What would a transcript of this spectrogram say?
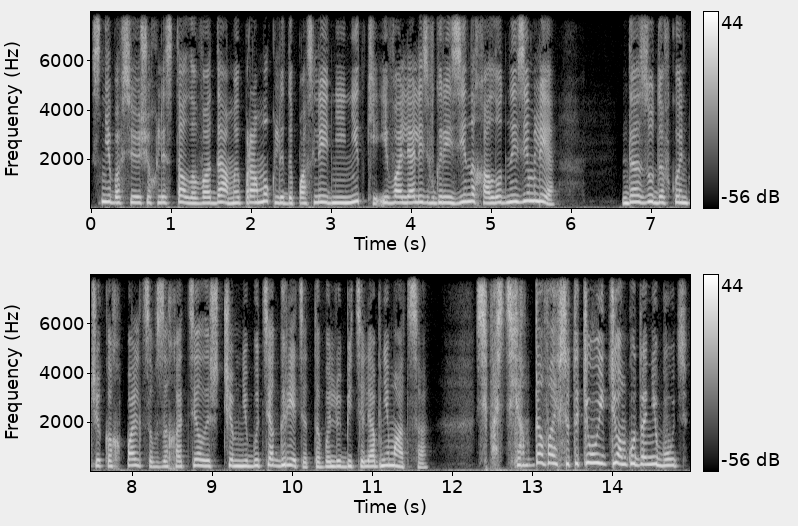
С неба все еще хлестала вода, мы промокли до последней нитки и валялись в грязи на холодной земле. До зуда в кончиках пальцев захотелось чем-нибудь огреть этого любителя обниматься. «Себастьян, давай все-таки уйдем куда-нибудь!»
